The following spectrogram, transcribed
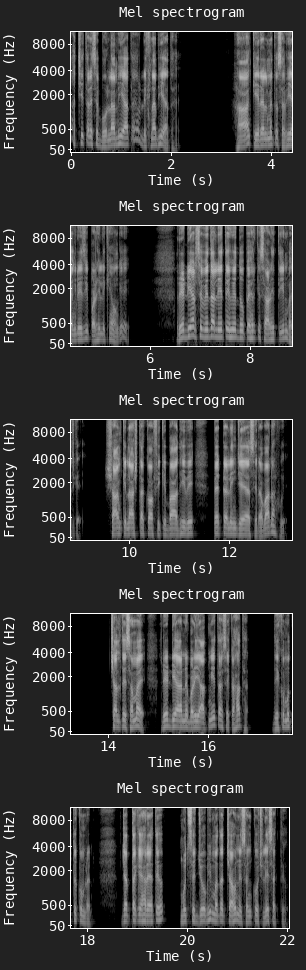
अच्छी तरह से बोलना भी आता है और लिखना भी आता है। हाँ केरल में तो सभी अंग्रेज़ी पढ़े लिखे होंगे। रेडियर से विदा लेते हुए दोपहर के साढ़े तीन बज गए। शाम की नाश्ता, कॉफ़ी के बाद ही वे पेट्टलिंग जया से रवाना हुए। चलते समय रेड्डियार ने बड़ी आत्मीयता से कहा था, देखो मुत्तु कुमरन जब तक यहाँ रहते हो, मुझसे जो भी मदद चाहो निसंकोच ले सकते हो।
